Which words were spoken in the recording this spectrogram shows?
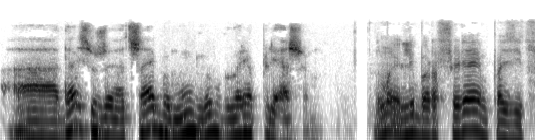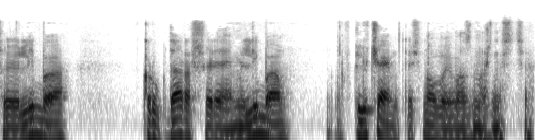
А дальше уже от шайбы мы, грубо говоря, пляшем. Мы либо расширяем позицию, либо круг да, расширяем, либо включаем то есть новые возможности,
